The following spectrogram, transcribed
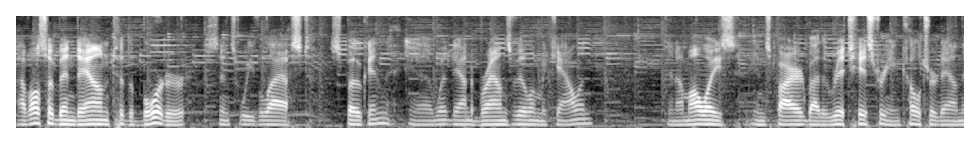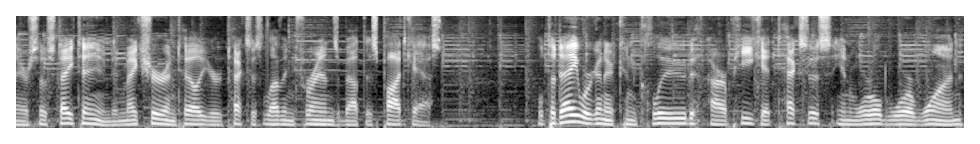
I've also been down to the border since we've last spoken. I went down to Brownsville and McAllen, and I'm always inspired by the rich history and culture down there. So stay tuned and make sure and tell your Texas loving friends about this podcast. Well, today we're going to conclude our peek at Texas in World War I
